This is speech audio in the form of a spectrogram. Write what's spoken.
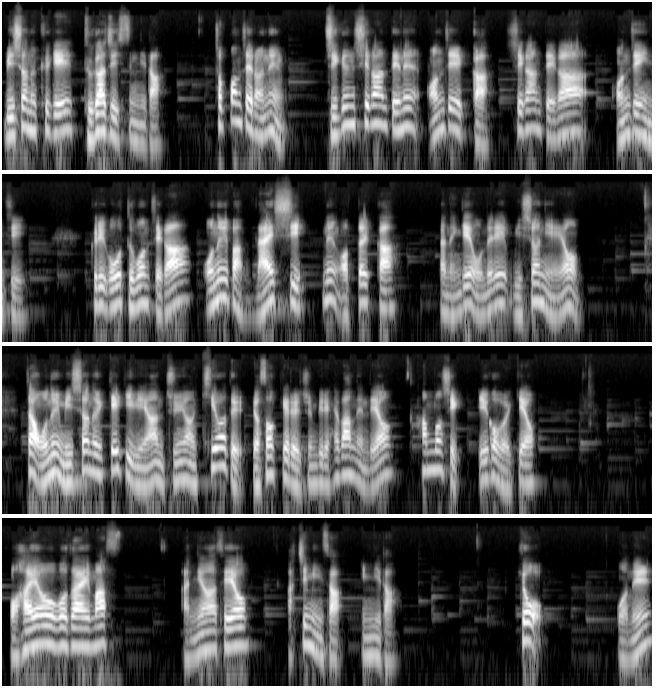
미션은 크게 두 가지 있습니다. 첫 번째로는 지금 시간대는 언제일까? 시간대가 언제인지. 그리고 두 번째가 오늘 밤 날씨는 어떨까? 라는 게 오늘의 미션이에요. 자, 오늘 미션을 깨기 위한 중요한 키워드 6개를 준비를 해봤는데요. 한 번씩 읽어볼게요. 오하요 고자이마스. 안녕하세요. 아침 인사입니다. 표 오늘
